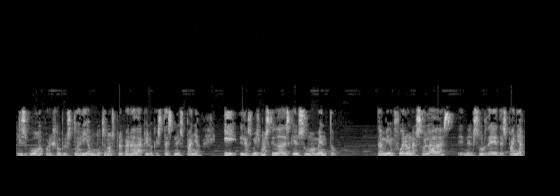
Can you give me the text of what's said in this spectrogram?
Lisboa, por ejemplo, estaría mucho más preparada que lo que está en España. Y las mismas ciudades que en su momento también fueron asoladas en el sur de, España,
